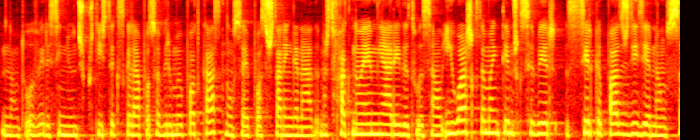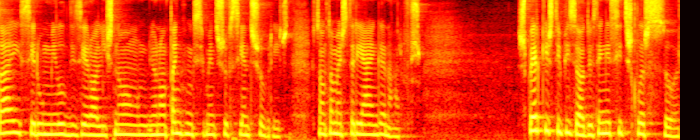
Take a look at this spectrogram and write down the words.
não estou a ver assim nenhum desportista que se calhar possa ouvir o meu podcast, não sei, posso estar enganada, mas de facto não é a minha área de atuação. E eu acho que também temos que saber ser capazes de dizer não sei, ser humilde, dizer olha, isto não, eu não tenho conhecimentos suficientes sobre isto. Então também estaria a enganar-vos. Espero que este episódio tenha sido esclarecedor.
